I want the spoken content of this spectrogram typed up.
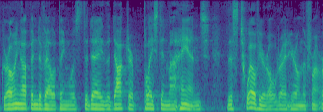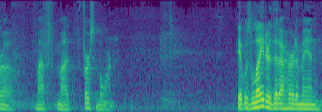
growing up and developing, was the day the doctor placed in my hands this 12 year old right here on the front row, my, my firstborn. It was later that I heard a man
